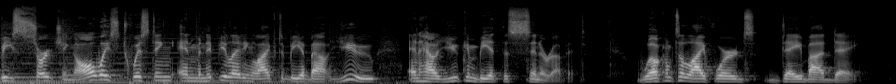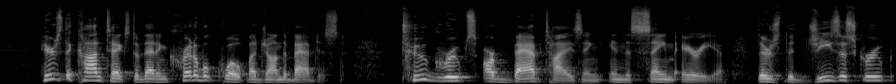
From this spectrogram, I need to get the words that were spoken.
be searching, always twisting and manipulating life to be about you and how you can be at the center of it. Welcome to Life Words Day by Day. Here's the context of that incredible quote by John the Baptist. Two groups are baptizing in the same area. There's the Jesus group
